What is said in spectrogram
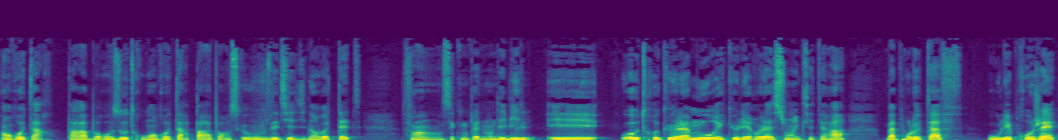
en retard par rapport aux autres ou en retard par rapport à ce que vous vous étiez dit dans votre tête. Enfin, c'est complètement débile. Et autre que l'amour et que les relations, etc., bah, pour le taf ou les projets,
